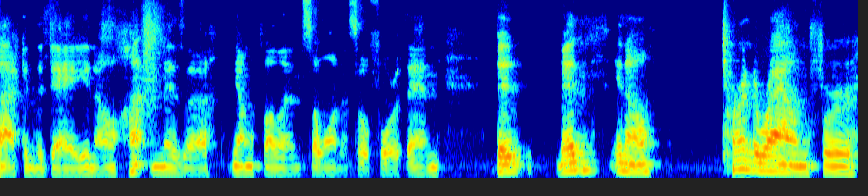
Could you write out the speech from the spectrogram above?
back in the day, you know, hunting as a young fella and so on and so forth, and been been you know turned around for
